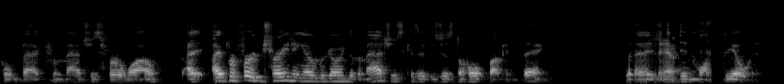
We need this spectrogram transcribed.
pulled back from matches for a while. I, I preferred training over going to the matches because it was just a whole fucking thing that I just Yeah. didn't want to deal with.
